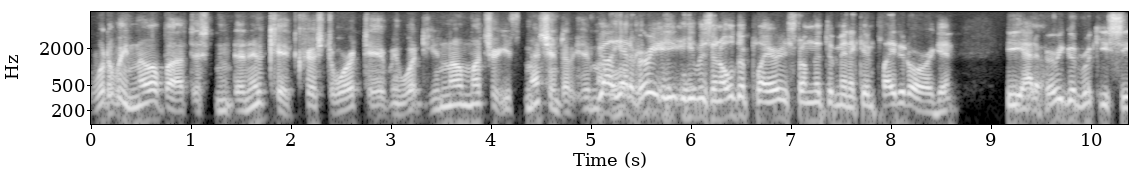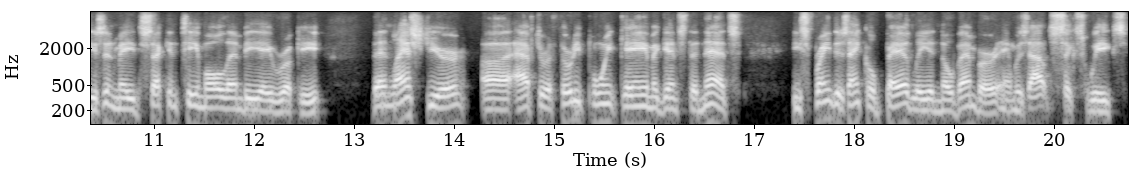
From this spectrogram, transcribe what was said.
what do we know about this the new kid, Chris Duarte? I mean, what do you know much? Or you mentioned him? Well, he had a very he, he, was an older player. He's from the Dominican, played at Oregon. He had yeah. a very good rookie season, made second team All NBA rookie. Then last year, uh, after a thirty point game against the Nets, he sprained his ankle badly in November and was out six weeks.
